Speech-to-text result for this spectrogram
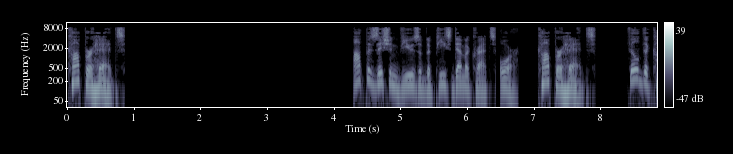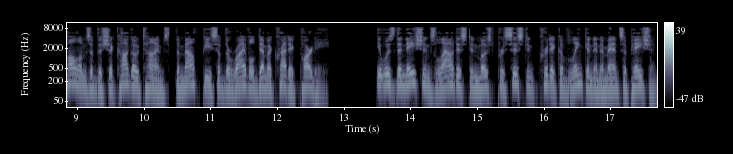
Copperheads Opposition views of the Peace Democrats or Copperheads filled the columns of the Chicago Times, the mouthpiece of the rival Democratic Party. It was the nation's loudest and most persistent critic of Lincoln and emancipation.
